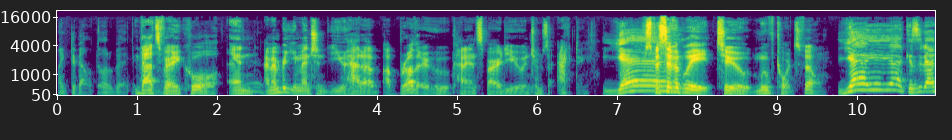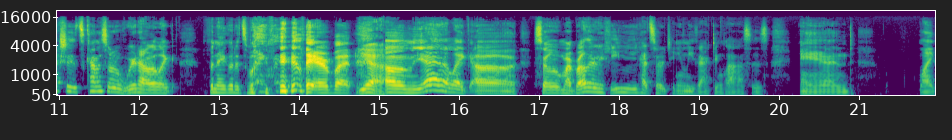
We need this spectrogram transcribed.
like developed a little bit. That's very cool. And I remember you mentioned you had a, a brother who kind of inspired you in terms of acting, Yeah. specifically to move towards film. Yeah, yeah, yeah. Because it actually it's kind of sort of weird how like finagled its way through there, but Yeah. um, yeah, like uh, so my brother he had started taking these acting classes and like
